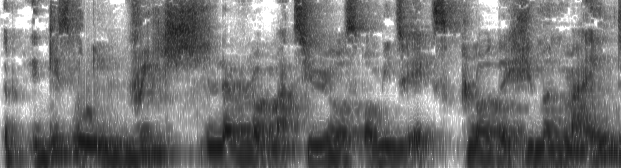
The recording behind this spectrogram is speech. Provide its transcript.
it gives me a rich level of materials for me to explore the human mind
